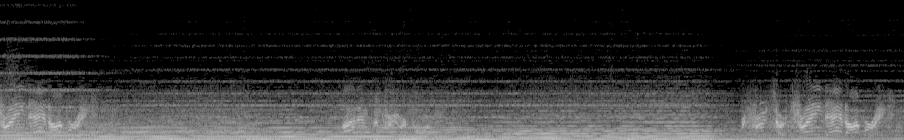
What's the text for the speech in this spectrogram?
trained and operational. Light infantry reporting. Recruits are trained and operational.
